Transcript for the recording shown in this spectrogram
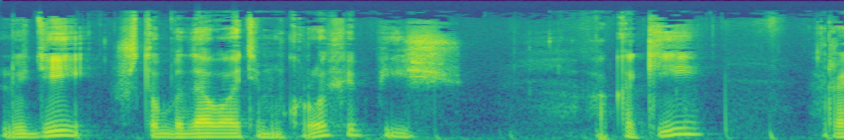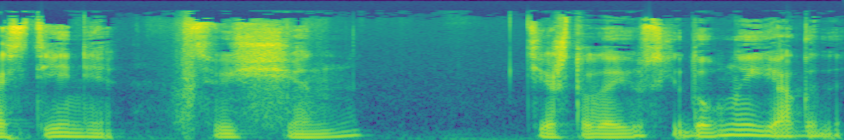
людей, чтобы давать им кровь и пищу. А какие растения священны? Те, что дают съедобные ягоды.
